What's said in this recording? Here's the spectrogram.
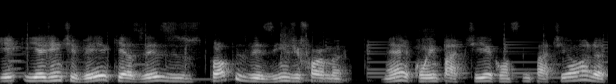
E, e a gente vê que às vezes os próprios vizinhos de forma, né, com empatia, com simpatia, olha,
